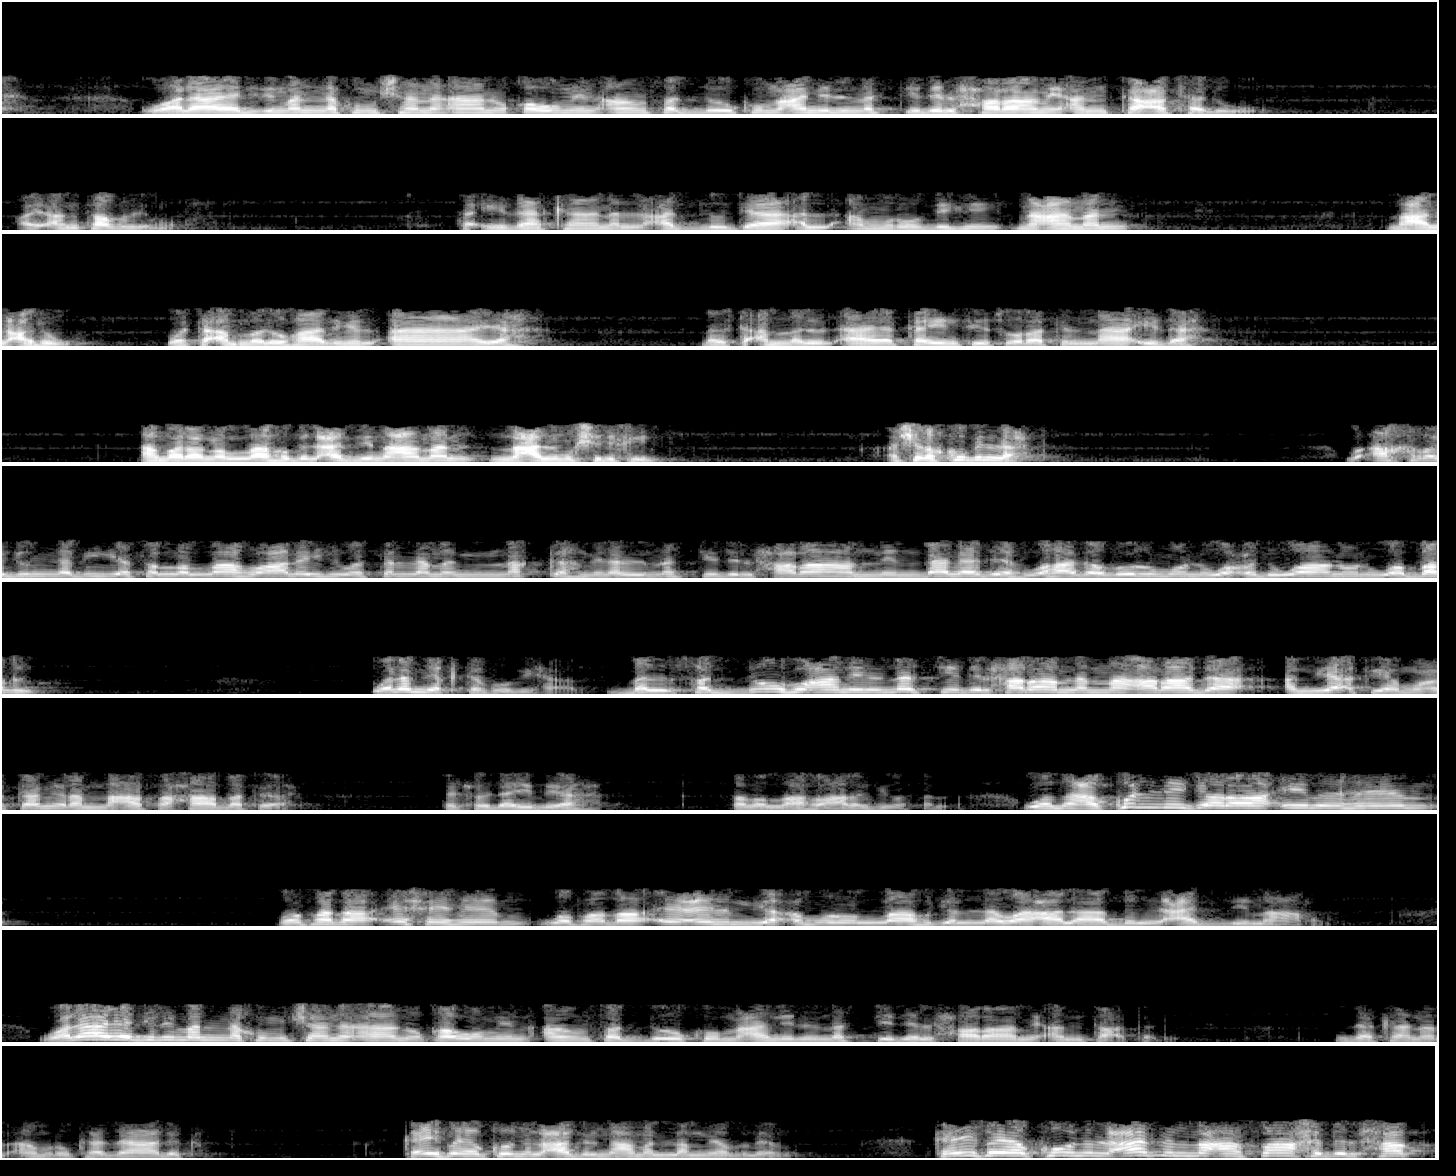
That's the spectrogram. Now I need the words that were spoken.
ولا يجرمنكم شنآن قوم أن صدوكم عن المسجد الحرام أن تعتدوا. أي أن تظلموا. فإذا كان العدل جاء الأمر به مع من؟ مع العدو. وتأملوا هذه الآية. بل تأملوا الآيتين في سورة المائدة. أمرنا الله بالعدل مع من؟ مع المشركين. أشركوا بالله. وأخرجوا النبي صلى الله عليه وسلم من مكة من المسجد الحرام من بلده وهذا ظلم وعدوان وبغي ولم يكتفوا بهذا بل صدوه عن المسجد الحرام لما أراد أن يأتي معتمرا مع صحابته في الحديبية صلى الله عليه وسلم. ومع كل جرائمهم وفضائحهم وفضائعهم يأمر الله جل وعلا بالعدل معهم. ولا يجرمنكم شنآن قوم أن صدوكم عن المسجد الحرام أن تعتدوا. إذا كان الأمر كذلك كيف يكون العدل مع من لم يظلم؟ كيف يكون العدل مع صاحب الحق؟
